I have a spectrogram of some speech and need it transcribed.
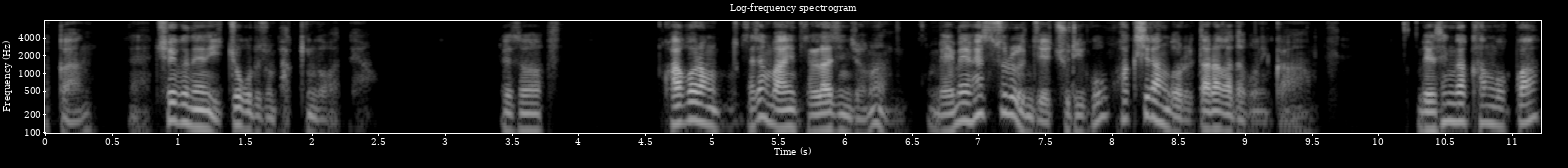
약간 예, 최근에는 이쪽으로 좀 바뀐 것 같아요. 그래서 과거랑 가장 많이 달라진 점은 매매 횟수를 이제 줄이고 확실한 거를 따라가다 보니까 내 생각한 것과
